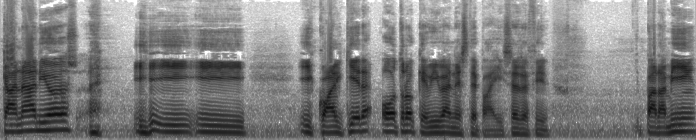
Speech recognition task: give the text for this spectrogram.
Canarios y, y cualquier otro que viva en este país. Es decir, para mí,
